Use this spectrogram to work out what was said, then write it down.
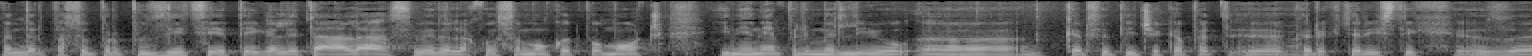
vendar pa so propozicije tega letala seveda lahko samo kot pomoč in je neprimerljiv, eh, kar se tiče eh, karakteristik z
